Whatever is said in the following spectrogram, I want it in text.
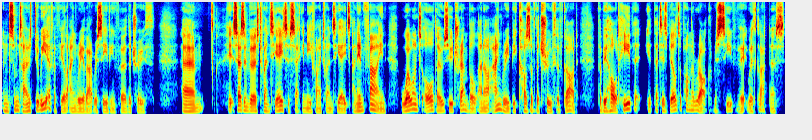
And sometimes, do we ever feel angry about receiving further truth? Um, it says in verse 28 of 2 Nephi 28, And in fine, woe unto all those who tremble and are angry because of the truth of God. For behold, he that, that is built upon the rock receiveth it with gladness.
